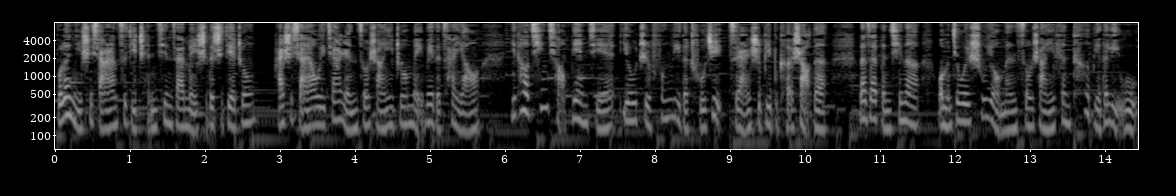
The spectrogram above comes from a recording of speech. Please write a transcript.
不论你是想让自己沉浸在美食的世界中，还是想要为家人做上一桌美味的菜肴，一套轻巧便捷、优质锋利的厨具自然是必不可少的。那在本期呢，我们就为书友们送上一份特别的礼物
